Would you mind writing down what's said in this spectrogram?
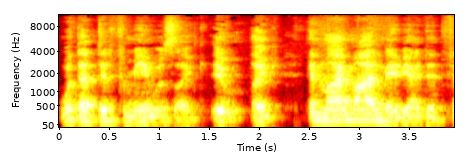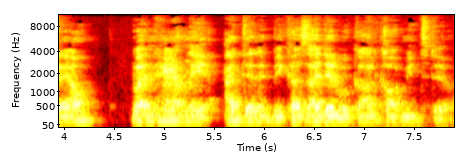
what that did for me was like it like in my mind maybe I did fail, but inherently I didn't because I did what God called me to do.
